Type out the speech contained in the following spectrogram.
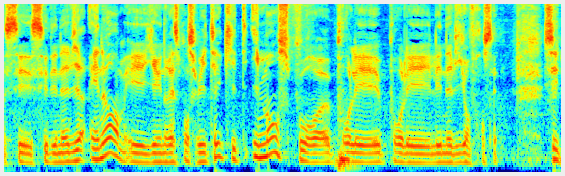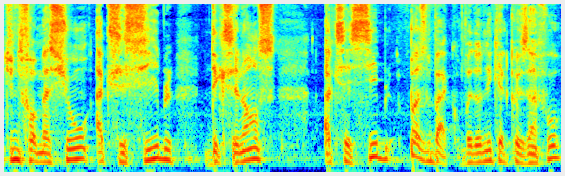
c'est des navires énormes et il y a une responsabilité qui est immense pour, euh, les, pour les navigants français. C'est une formation accessible, d'excellence accessible post-bac. On va donner quelques infos,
